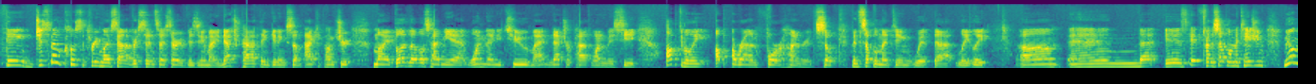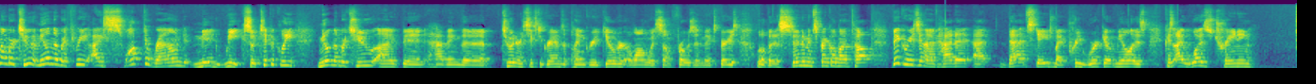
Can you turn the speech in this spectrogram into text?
thing just about close to three months now ever since I started visiting my naturopath and getting some acupuncture. My blood levels had me at 192. My naturopath wanted me to see optimally up around 400. So been supplementing with that lately. Um, and that is it for the supplementation. Meal number two and meal number three, I swapped around midweek. So typically meal number two, I've been having the 260 grams of plain Greek yogurt along with some frozen mixed berries, a little bit of cinnamon sprinkled on top. Big reason I've had had it at that stage, my pre-workout meal is because I was training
